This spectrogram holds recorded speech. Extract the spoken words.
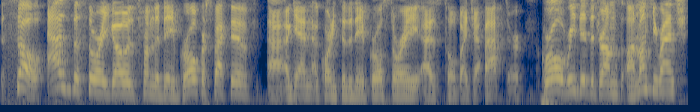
So, as the story goes from the Dave Grohl perspective, uh, again, according to the Dave Grohl story as told by Jeff Apter, Grohl redid the drums on Monkey Wrench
